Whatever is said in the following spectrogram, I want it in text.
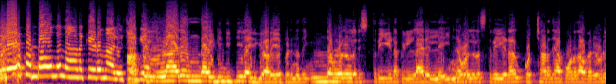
പിള്ളേർ ആ ആ പിള്ളേരെ എന്ത് ഐഡന്റിറ്റിയിലായിരിക്കും അറിയപ്പെടുന്നത്? ഇന്ന പോലുള്ള ഒരു സ്ത്രീയുടെ പിള്ളേരല്ലേ? ഇന്ന പോലുള്ള സ്ത്രീയുടെ കൊച്ചാണ് ഞാൻ പോണത്. അവരോട്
